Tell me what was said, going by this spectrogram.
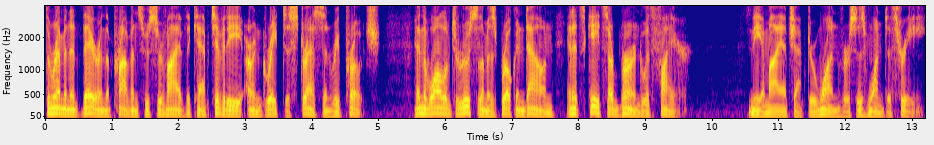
The remnant there in the province who survived the captivity are in great distress and reproach, and the wall of Jerusalem is broken down, and its gates are burned with fire. Nehemiah chapter 1, verses 1 to 3.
